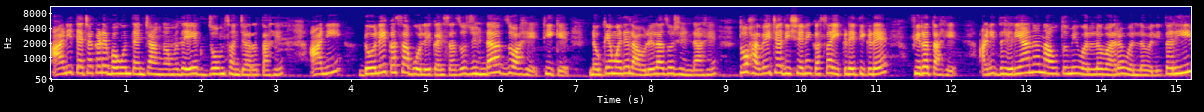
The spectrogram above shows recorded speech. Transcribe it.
आणि त्याच्याकडे बघून त्यांच्या अंगामध्ये एक जोम संचारत आहे. आणि डोले कसा बोले कैसा जो झेंडा जो आहे ठीक आहे नौकेमध्ये लावलेला जो झेंडा आहे तो हवेच्या दिशेने कसा इकडे तिकडे फिरत आहे. आणि धैर्यानं नाव तुम्ही वल्लवार वल्लवली. तरीही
